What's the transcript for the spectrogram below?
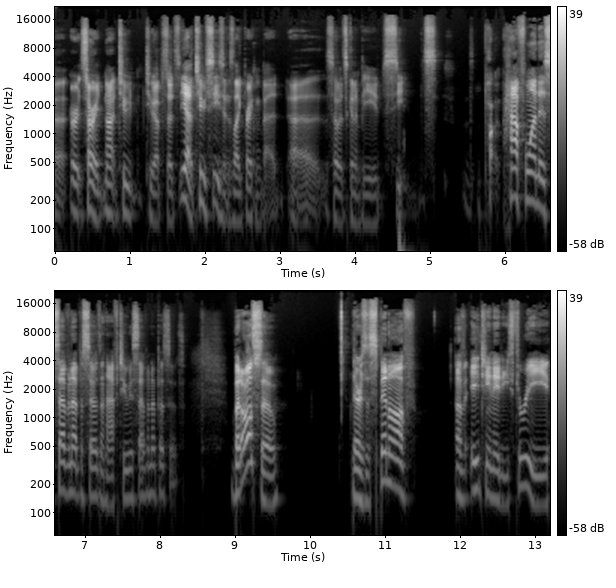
Uh, or sorry, not two two episodes. Yeah, two seasons like Breaking Bad. Uh, so it's going to be se- half one is seven episodes and half two is seven episodes. But also, there's a spin-off of 1883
